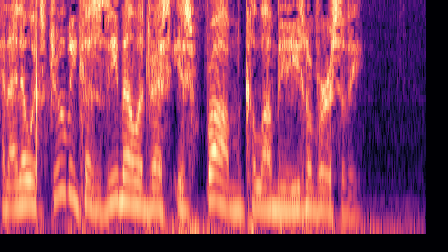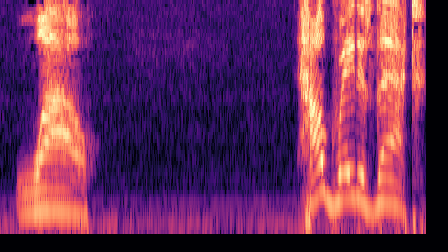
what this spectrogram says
And I know it's true because his email address is from Columbia University. Wow. How great is that?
